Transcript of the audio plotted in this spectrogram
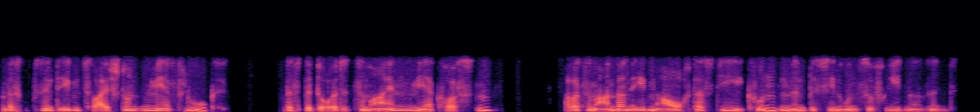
Und das sind eben zwei Stunden mehr Flug. Das bedeutet zum einen mehr Kosten, aber zum anderen eben auch, dass die Kunden ein bisschen unzufriedener sind,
